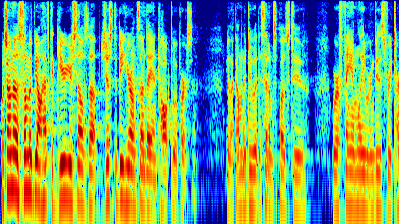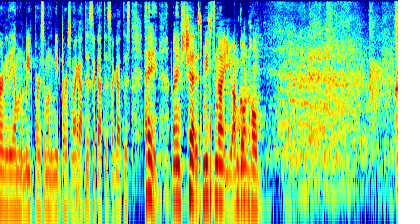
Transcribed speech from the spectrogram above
Which I know some of y'all have to gear yourselves up just to be here on Sunday and talk to a person. You're like, I'm going to do it. They said I'm supposed to. We're a family. We're going to do this for eternity. I'm going to meet a person. I'm going to meet a person. I got this. I got this. I got this. Hey, my name's Chet. It's me tonight. You. I'm going home.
